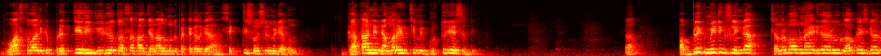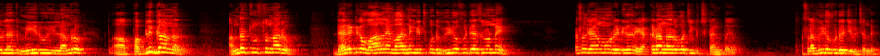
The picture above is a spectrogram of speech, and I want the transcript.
వాస్తవానికి ప్రతిదీ వీడియోతో సహా జనాల ముందు పెట్టగలిగే శక్తి సోషల్ మీడియాకు ఉంది. గతాన్ని నెమరేర్చి మీకు గుర్తు చేసిద్ది పబ్లిక్ మీటింగ్స్లో ఇంకా చంద్రబాబు నాయుడు గారు లోకేష్ గారు లేకపోతే మీరు వీళ్ళందరూ పబ్లిక్గా అన్నారు. అందరు చూస్తున్నారు. డైరెక్ట్గా వాళ్ళనే వార్నింగ్ ఇచ్చుకుంటూ వీడియో ఫుటేజ్లు ఉన్నాయి. అసలు జగన్మోహన్ రెడ్డి గారు ఎక్కడ అన్నారో చూపించడానికి భయం. అసలు ఆ వీడియో ఫుటేజ్ చూపించండి.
